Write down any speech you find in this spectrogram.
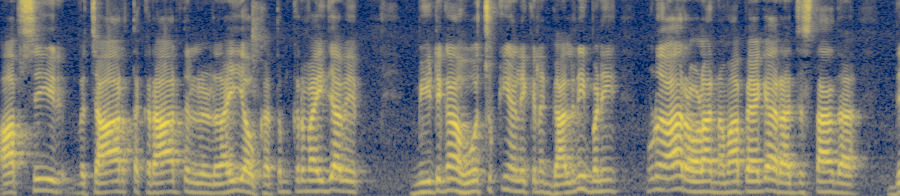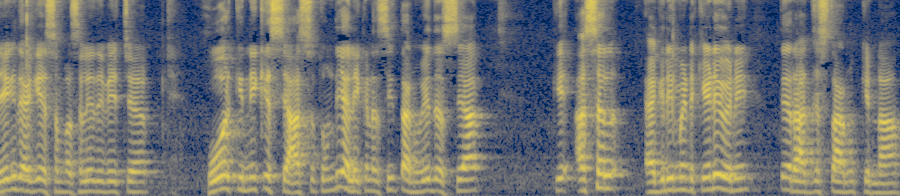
ਆਪਸੀ ਵਿਚਾਰ, ਤਕਰਾਰ ਤੇ ਲੜਾਈ ਆ, ਉਹ ਖਤਮ ਕਰਵਾਈ ਜਾਵੇ। ਮੀਟਿੰਗਾਂ ਹੋ ਚੁੱਕੀਆਂ, ਲੇਕਿਨ ਗੱਲ ਨਹੀਂ ਬਣੀ। ਹੁਣ ਆਹ ਰੌਲਾ ਨਵਾਂ ਪੈ ਗਿਆ ਰਾਜਸਥਾਨ ਦਾ। ਦੇਖਦੇ ਹਾਂ ਕਿ ਇਸ ਮਸਲੇ ਦੇ ਵਿੱਚ ਹੋਰ ਕਿੰਨੀ ਕਿ ਸਿਆਸਤ ਹੁੰਦੀ ਹੈ, ਲੇਕਿਨ ਅਸੀਂ ਤੁਹਾਨੂੰ ਇਹ ਦੱਸਿਆ ਕਿ ਅਸਲ ਐਗਰੀਮੈਂਟ ਕਿਹੜੇ ਹੋਏ ਨੇ ਤੇ ਰਾਜਸਥਾਨ ਨੂੰ ਕਿੰਨਾ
